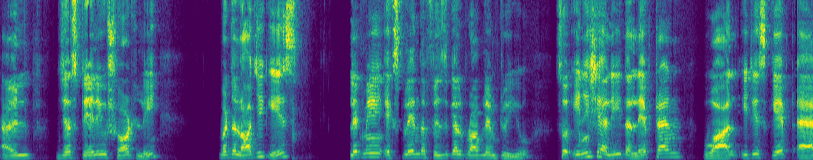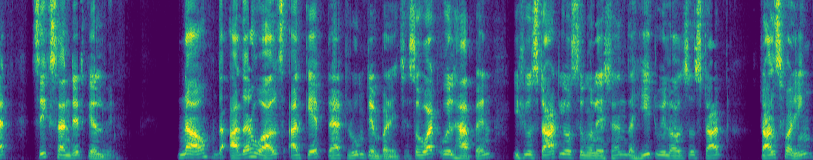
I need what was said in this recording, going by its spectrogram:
I will just tell you shortly but the logic is let me explain the physical problem to you. So initially the left hand wall it is kept at 600 Kelvin. Now the other walls are kept at room temperature. So what will happen if you start your simulation the heat will also start transferring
